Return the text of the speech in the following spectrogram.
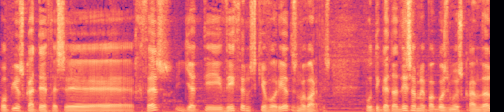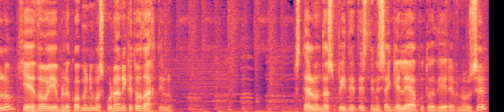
ο οποίος κατέθεσε ε, χθες για τη δίθεν σκευωρία της Νοβάρτης, που την καταντήσαμε παγκόσμιο σκάνδαλο και εδώ οι εμπλεκόμενοι μας κουνάνε και το δάχτυλο. Στέλνοντας σπίτι της στην εισαγγελέα που το διερευνούσε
